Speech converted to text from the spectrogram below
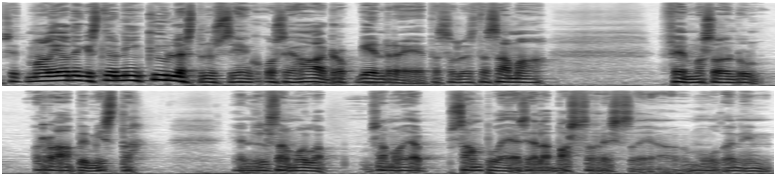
sit mä olin jotenkin jo niin kyllästynyt siihen koko se hard rock genreen, että se oli sitä samaa femmasoindun raapimista ja niillä samoilla, samoja sampleja siellä bassarissa ja muuta, niin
